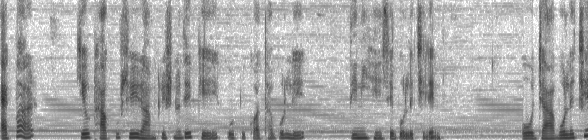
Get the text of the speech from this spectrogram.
একবার কেউ ঠাকুর শ্রী রামকৃষ্ণদেবকে কটু কথা বললে তিনি হেসে বলেছিলেন, ও যা বলেছে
